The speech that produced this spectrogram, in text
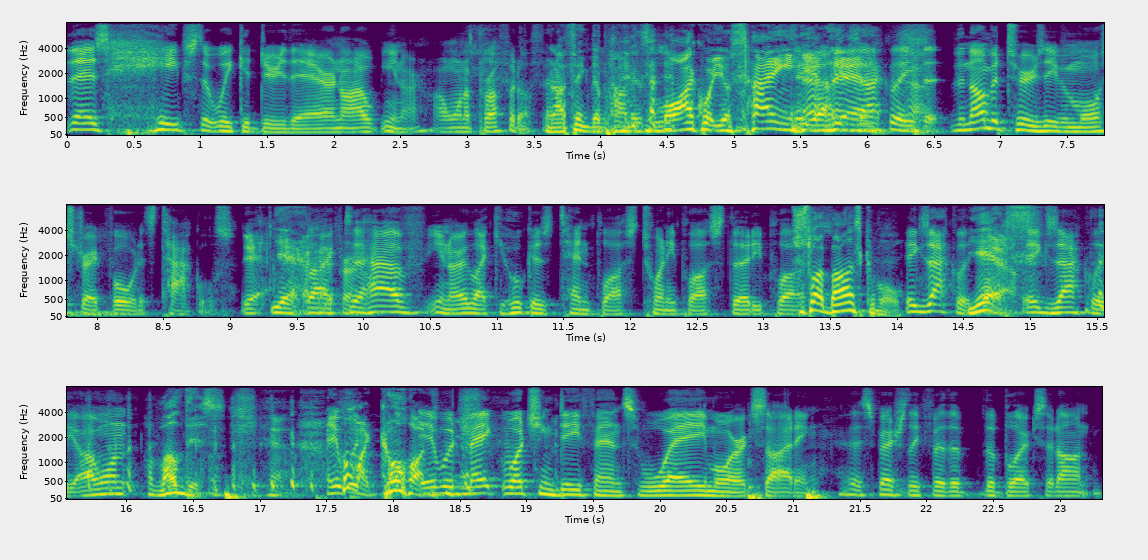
there's heaps that we could do there, and I, you know, I want to profit off it. And I think the punters like what you're saying here. yeah, exactly. The, the number two is even more straightforward. It's tackles. Yeah. Yeah. Like fair to enough. have, you know, like your hookers 10 plus, 20 plus, 30 plus. Just like basketball. Exactly. Yes. Exactly. I want. I love this. It Oh my God. It would make watching defense way more exciting, especially for the, the blokes that aren't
